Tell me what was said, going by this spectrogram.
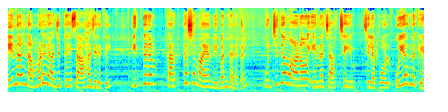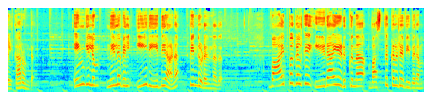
എന്നാൽ നമ്മുടെ രാജ്യത്തെ സാഹചര്യത്തിൽ ഇത്തരം കർക്കശമായ നിബന്ധനകൾ ഉചിതമാണോ എന്ന ചർച്ചയും ചിലപ്പോൾ ഉയർന്നു കേൾക്കാറുണ്ട്. എങ്കിലും നിലവിൽ ഈ രീതിയാണ് പിന്തുടരുന്നത്. വായ്പകൾക്ക് ഈടായി എടുക്കുന്ന വസ്തുക്കളുടെ വിവരം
